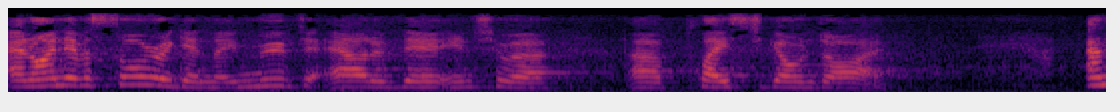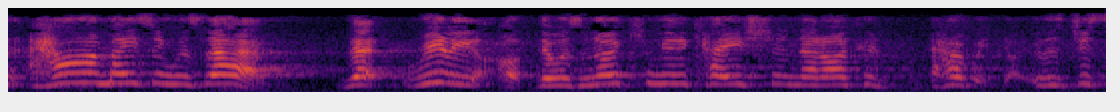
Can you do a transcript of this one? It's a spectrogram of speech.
And I never saw her again. They moved her out of there into a, a place to go and die. And how amazing was that? that really uh, there was no communication that I could have. It was just,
